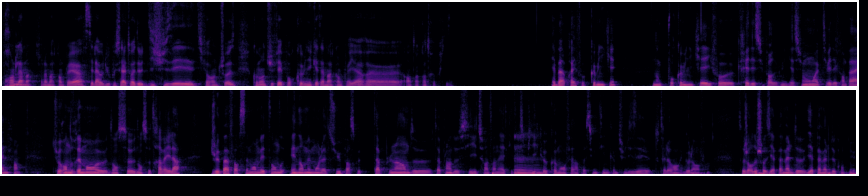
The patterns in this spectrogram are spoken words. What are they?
prendre la main sur la marque employeur, c'est là où du coup, c'est à toi de diffuser différentes choses. Comment tu fais pour communiquer ta marque employeur en tant qu'entreprise? Et ben après, il faut communiquer. Donc pour communiquer, il faut créer des supports de communication, activer des campagnes. Tu rentres vraiment euh, dans ce, dans ce travail-là. Je ne vais pas forcément m'étendre énormément là-dessus parce que tu as, plein de- t'as plein de sites sur Internet qui t'expliquent euh, comment faire un post LinkedIn, comme tu le disais euh, tout à l'heure en rigolant. Enfin, ce genre de choses, il y a pas mal de, il y a pas mal de contenu.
